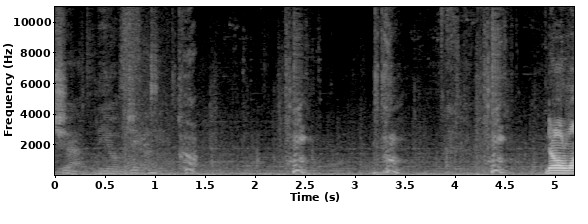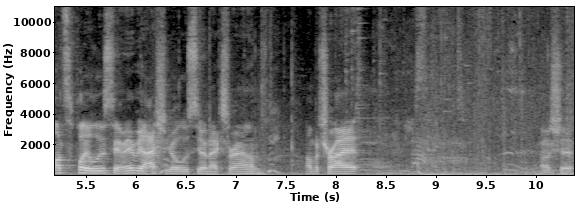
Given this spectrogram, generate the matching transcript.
Capture the objective. No one wants to play Lucio. Maybe I should go Lucio next round. I'm gonna try it. Oh shit.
